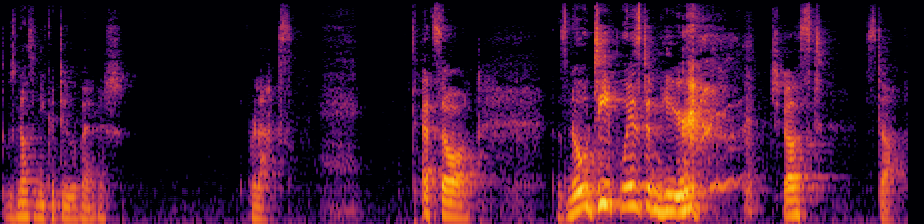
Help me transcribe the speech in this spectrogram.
There was nothing you could do about it. Relax. That's all. There's no deep wisdom here. just stop.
